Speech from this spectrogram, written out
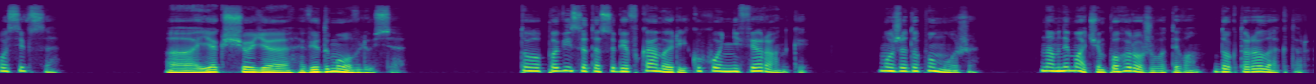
Ось і все. А якщо я відмовлюся, то повісите собі в камері кухонні фіранки. Може, допоможе. Нам нема чим погрожувати вам, доктор Електор.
